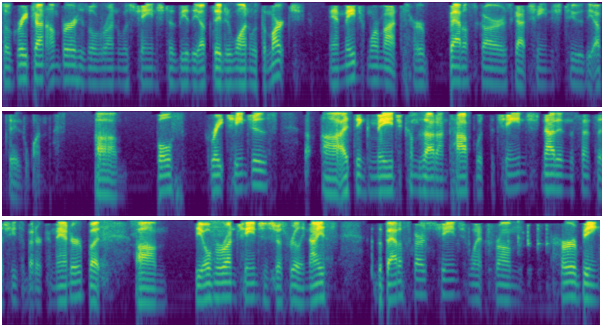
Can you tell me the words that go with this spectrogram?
So Greatjon Umber, his overrun was changed to be the updated one with the march and Maege Mormont, her battle scars got changed to the updated one. Um, both great changes. Uh, I think Maege comes out on top with the change, not in the sense that she's a better commander, but um, the overrun change is just really nice. The battle scars change went from her being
